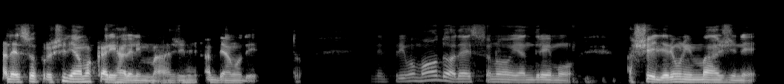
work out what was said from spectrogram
adesso procediamo a caricare l'immagine, abbiamo detto. Nel primo modo adesso noi andremo a scegliere un'immagine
